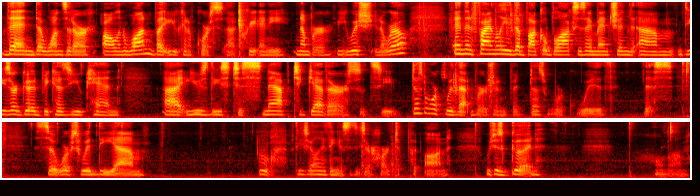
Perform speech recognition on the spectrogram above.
than the ones that are all in one, but you can, of course, uh, create any number you wish in a row. And then finally, the buckle blocks, as I mentioned, um, these are good because you can uh, use these to snap together. So let's see, doesn't work with that version, but does work with this. So it works with the, um, ooh, these are the only thing is these are hard to put on, which is good. Hold on.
